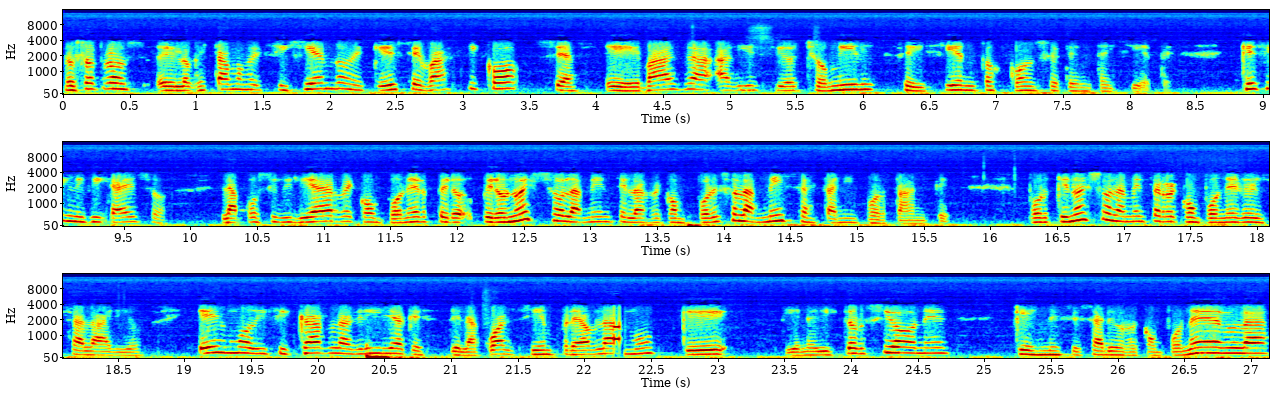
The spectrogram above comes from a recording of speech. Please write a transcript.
Nosotros eh, lo que estamos exigiendo es que ese básico se eh, vaya a 18.600,77. ¿Qué significa eso? La posibilidad de recomponer, pero, pero no es solamente la recomponer, por eso la mesa es tan importante, porque no es solamente recomponer el salario, es modificar la grilla que de la cual siempre hablamos, que tiene distorsiones, que es necesario recomponerla,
